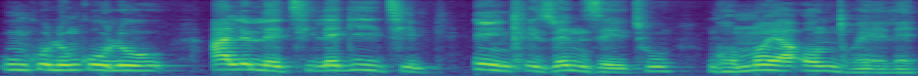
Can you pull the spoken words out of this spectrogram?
uNkulunkulu alulethile kithi einhlizweni zethu ngomoya ongcwele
